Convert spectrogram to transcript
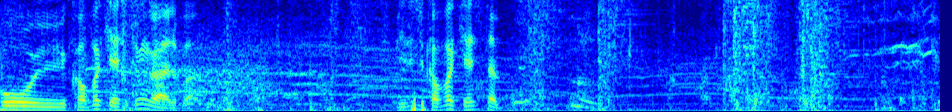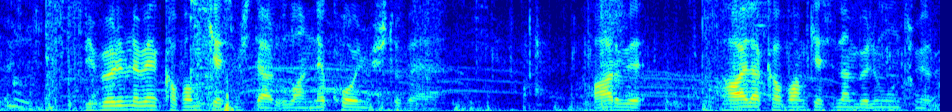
Oy kafa kestim galiba. Birisi kafa kesti. Bir bölümde benim kafamı kesmişler. Ulan ne koymuştu be. Harbi hala kafam kesilen bölümü unutmuyorum.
